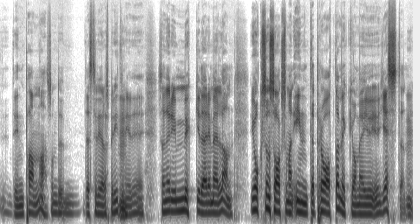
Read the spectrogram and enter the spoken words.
din panna som du destillerar spriten i. Det, sen är det ju mycket däremellan. Det är också en sak som man inte pratar mycket om är ju gästen. Mm,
